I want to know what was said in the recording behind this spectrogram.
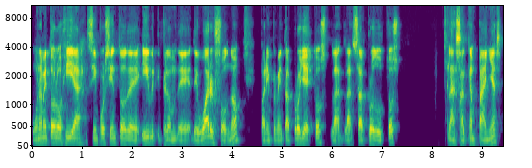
una metodología 100% de, perdón, de, de, waterfall, ¿no? Para implementar proyectos, lanzar productos, lanzar campañas,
